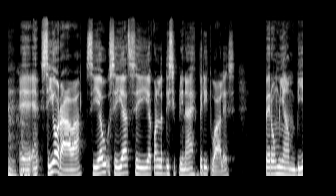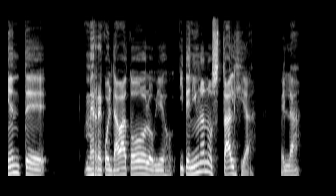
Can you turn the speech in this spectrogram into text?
Eh, eh, sí oraba, sí, seguía, seguía con las disciplinas espirituales, pero mi ambiente me recordaba todo lo viejo y tenía una nostalgia, ¿verdad?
